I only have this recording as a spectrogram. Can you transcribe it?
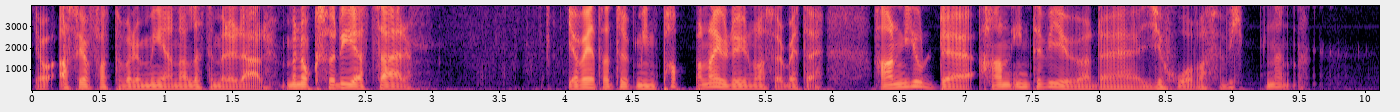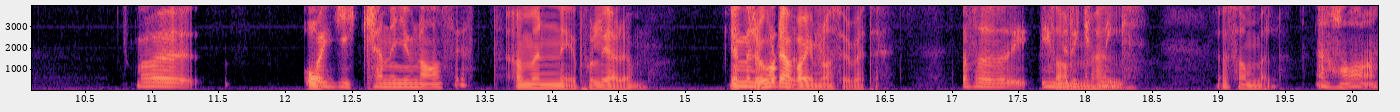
ja, alltså jag fattar vad du menar lite med det där. Men också det att så här. Jag vet att typ min pappa när han gjorde gymnasiearbete, han gjorde, han intervjuade Jehovas vittnen. Vad, Och- vad gick han i gymnasiet? Ja men på Lerum. Jag men tror vad- det var gymnasiearbete. Alltså inriktning? Samhäll. Ja, Samuel. Jaha.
